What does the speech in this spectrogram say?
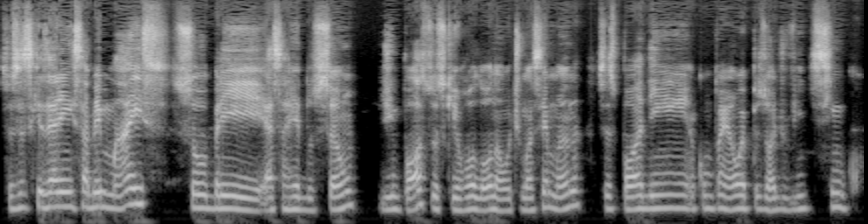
Se vocês quiserem saber mais sobre essa redução de impostos que rolou na última semana, vocês podem acompanhar o episódio 25.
